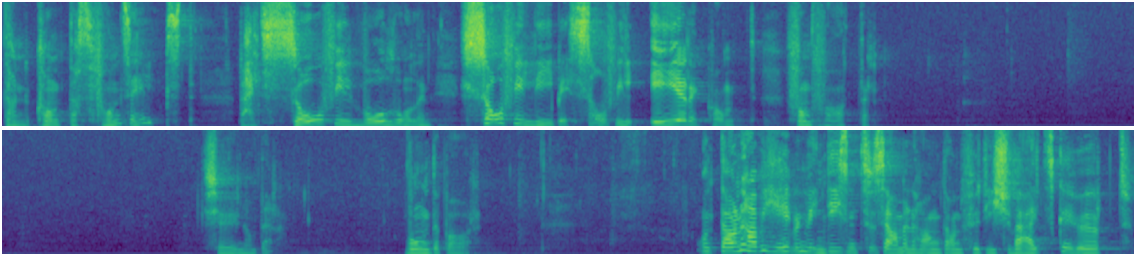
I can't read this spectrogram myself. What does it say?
dann kommt das von selbst, weil so viel Wohlwollen, so viel Liebe, so viel Ehre kommt vom Vater. Schön, oder? Wunderbar. Und dann habe ich eben in diesem Zusammenhang dann für die Schweiz gehört,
